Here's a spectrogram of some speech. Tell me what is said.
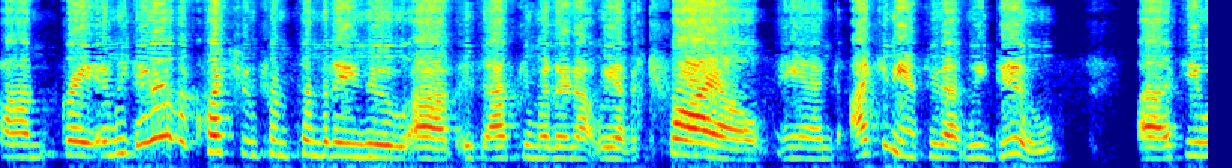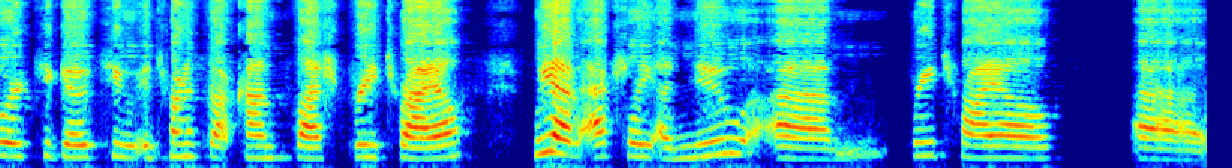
Um, great, and we did have a question from somebody who uh, is asking whether or not we have a trial, and I can answer that we do. Uh, if you were to go to intronis.com slash free trial, we have actually a new um, free trial uh,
